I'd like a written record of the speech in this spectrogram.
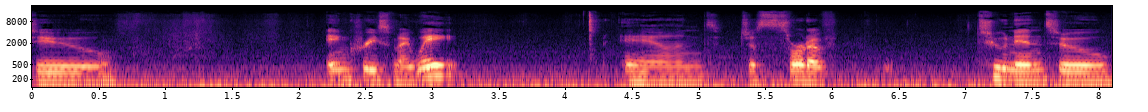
to increase my weight and just sort of tune into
